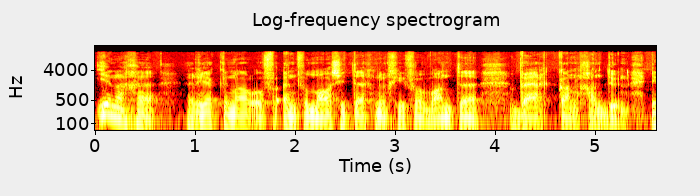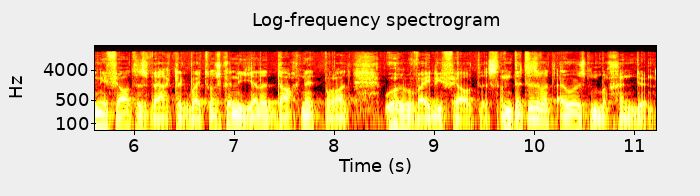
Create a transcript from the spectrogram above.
enige rekenaar of informasie tegnologie verwante werk kan gaan doen. En die veld is werklik wyd. Ons kan die hele dag net praat oor hoe wyd die veld is. En dit is wat ouers moet begin doen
